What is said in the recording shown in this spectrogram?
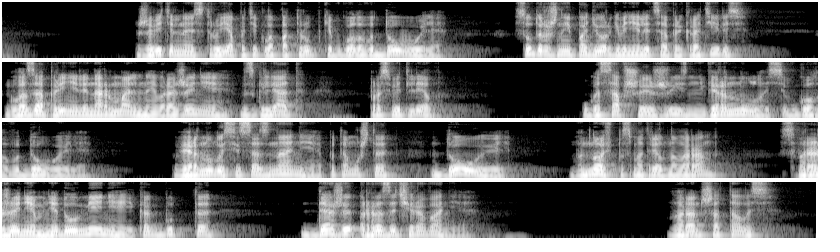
Живительная струя потекла по трубке в голову Доуэля. Судорожные подергивания лица прекратились. Глаза приняли нормальное выражение, взгляд просветлел. Угасавшая жизнь вернулась в голову Доуэля. Вернулось и сознание, потому что Доуэль вновь посмотрел на Лоран, с выражением недоумения и как будто даже разочарования. Лоран шаталась,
